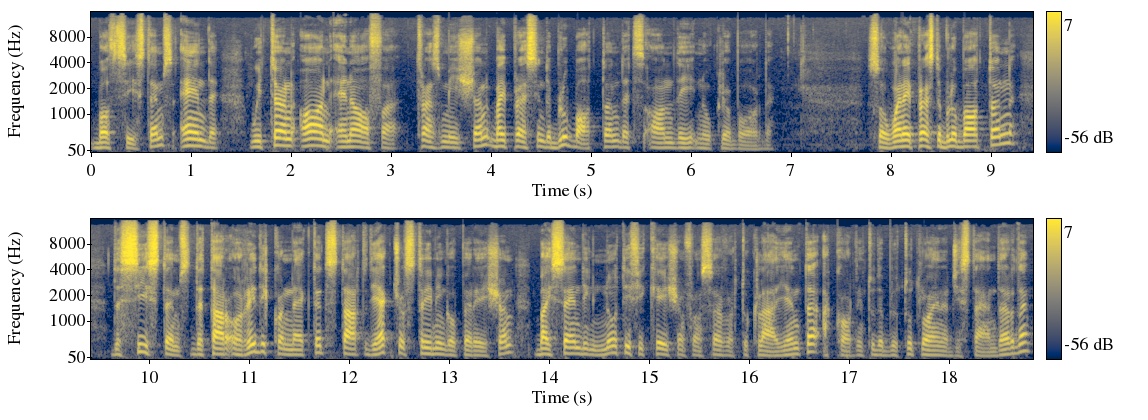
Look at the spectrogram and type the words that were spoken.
both systems, and we turn on and off uh, transmission by pressing the blue button that's on the Nucleo board. So when I press the blue button, the systems that are already connected start the actual streaming operation by sending notification from server to client according to the Bluetooth Low Energy standard.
